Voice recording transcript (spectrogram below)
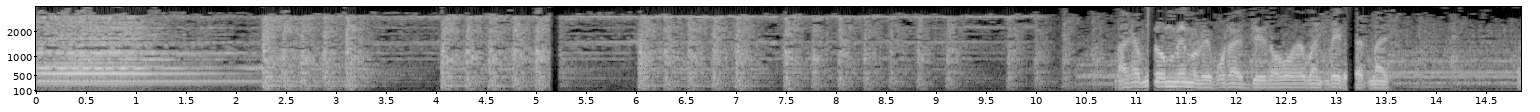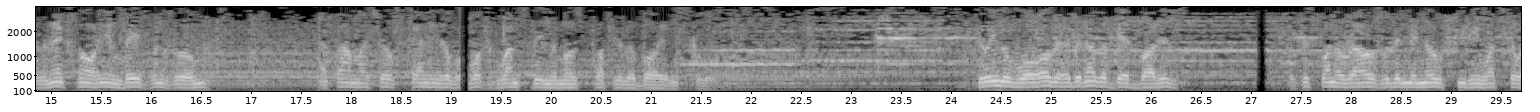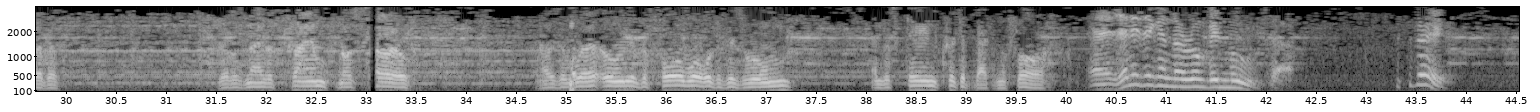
I have no memory of what I did or where I went later that night. And the next morning in Bateman's room, I found myself standing over what had once been the most popular boy in school. During the war, there had been other dead bodies, but this one aroused within me no feeling whatsoever. There was neither triumph nor sorrow. I was aware only of the four walls of his room and the stained cricket bat on the floor. Has anything in the room been moved, sir? Mr. Day,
